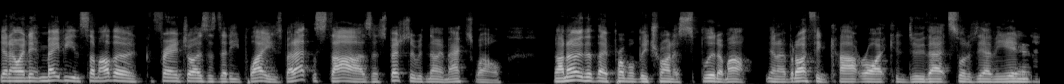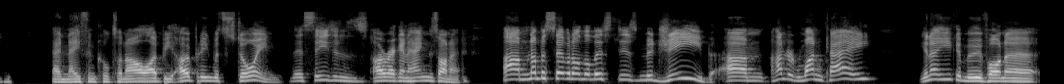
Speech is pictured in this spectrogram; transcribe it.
You know, and it maybe in some other franchises that he plays, but at the Stars, especially with no Maxwell, I know that they're probably trying to split him up. You know, but I think Cartwright can do that sort of down the end, and, and Nathan Coulter-Nile. I'd be opening with Stoin. Their seasons, I reckon, hangs on it. Um, number seven on the list is Mujeeb. Um, 101k. You know, you can move on a,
